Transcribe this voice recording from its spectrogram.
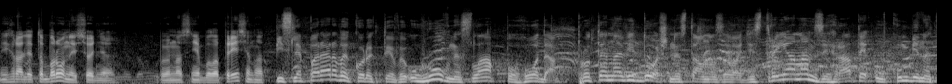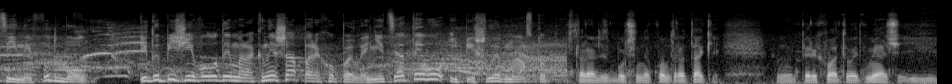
играли от обороны сегодня, бы у нас не было прессинга. Після перерви корективи у гру внесла погода. Проте навіть дощ не став на заваді стріянам зіграти у комбінаційний футбол. Підопічні Володимира Книша перехопили ініціативу і пішли в наступ. старались больше на контратаке э, перехватывать мяч и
